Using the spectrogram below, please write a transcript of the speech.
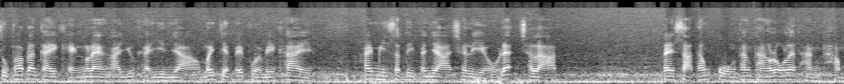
สุขภาพร่างกายแข็งแรงอายุขัยยืนยาว ไม่เจ็บไม่ป่วยไม่ไข้ ให้มีสติปัญญาเฉลียว และฉลาด ในศาสตร์ทั้งปวงทั้งทางโลกและทางธรรม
